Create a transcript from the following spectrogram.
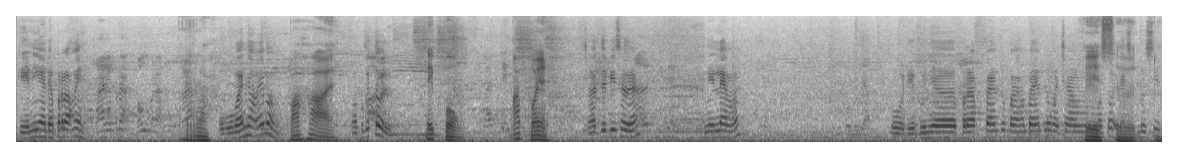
Okey, ni ada perak ni. Perah, Berapa banyak ni bang? paha, eh. Berapa ketul? tepung. Apa ya? 100 pieces eh? Ni lamp eh? Oh, dia punya perapan tu, bahan-bahan tu macam apa, eksklusif.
